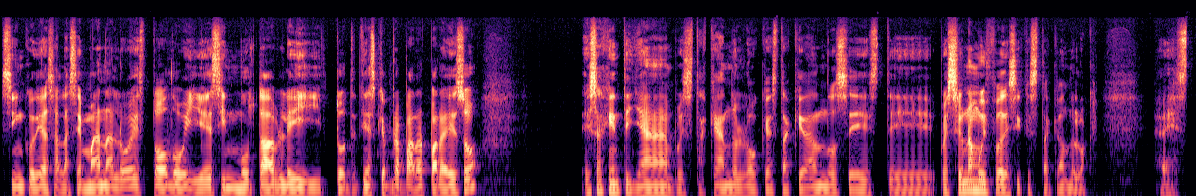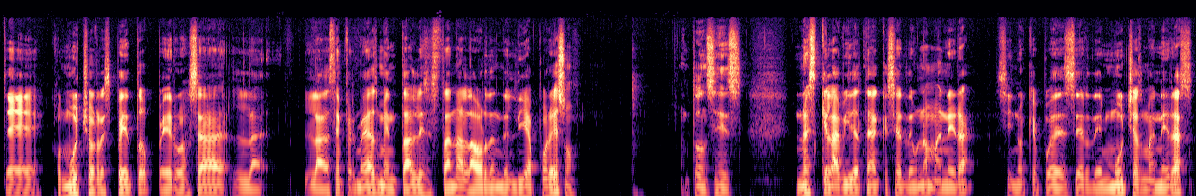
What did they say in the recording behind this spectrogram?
cinco días a la semana lo es todo y es inmutable y te tienes que preparar para eso, esa gente ya pues está quedando loca, está quedándose, este, pues suena muy feo decir que se está quedando loca, este, con mucho respeto, pero o sea, las enfermedades mentales están a la orden del día por eso. Entonces, no es que la vida tenga que ser de una manera, sino que puede ser de muchas maneras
